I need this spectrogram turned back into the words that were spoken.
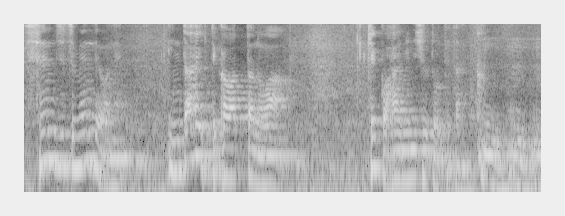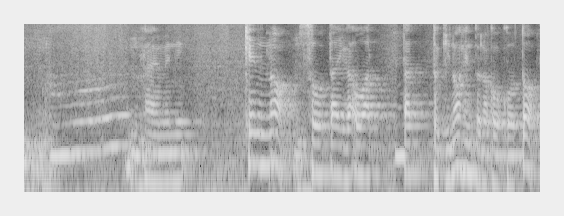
先日面ではねインターハイって変わったのは結構早めにシュートを打ってたね、うんうんうん、早めに。県の総体が終わった時のヘントナ高校と、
